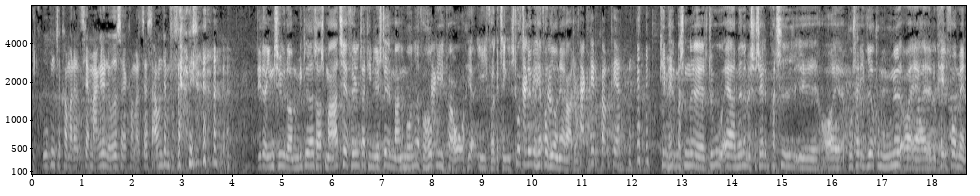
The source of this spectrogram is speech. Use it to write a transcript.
i gruppen, så kommer der til at mangle noget, så jeg kommer til at savne dem forfærdeligt. Det er der ingen tvivl om. Vi glæder os også meget til at følge dig de næste mange måneder, forhåbentlig et par år her i Folketinget. Stort tillykke her fra Hvidovre Radio. Tak fordi du kom, Per. Kim Helmersen, øh, du er medlem af Socialdemokratiet øh, og er bosat i Hvidovre Kommune og er lokalformand.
